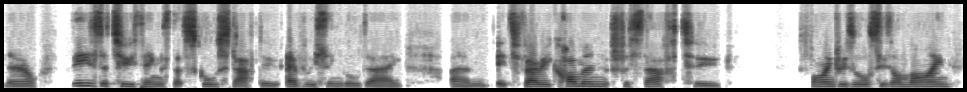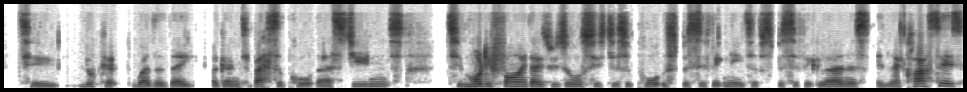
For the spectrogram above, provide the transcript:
Now, these are two things that school staff do every single day. Um, it's very common for staff to find resources online, to look at whether they are going to best support their students, to modify those resources to support the specific needs of specific learners in their classes,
